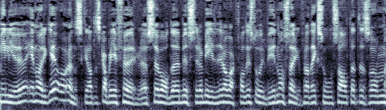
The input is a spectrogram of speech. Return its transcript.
miljø i Norge, og ønsker at det skal bli førerløse både busser og biler, og i hvert fall i storbyene, og sørge for at eksos og alt dette som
